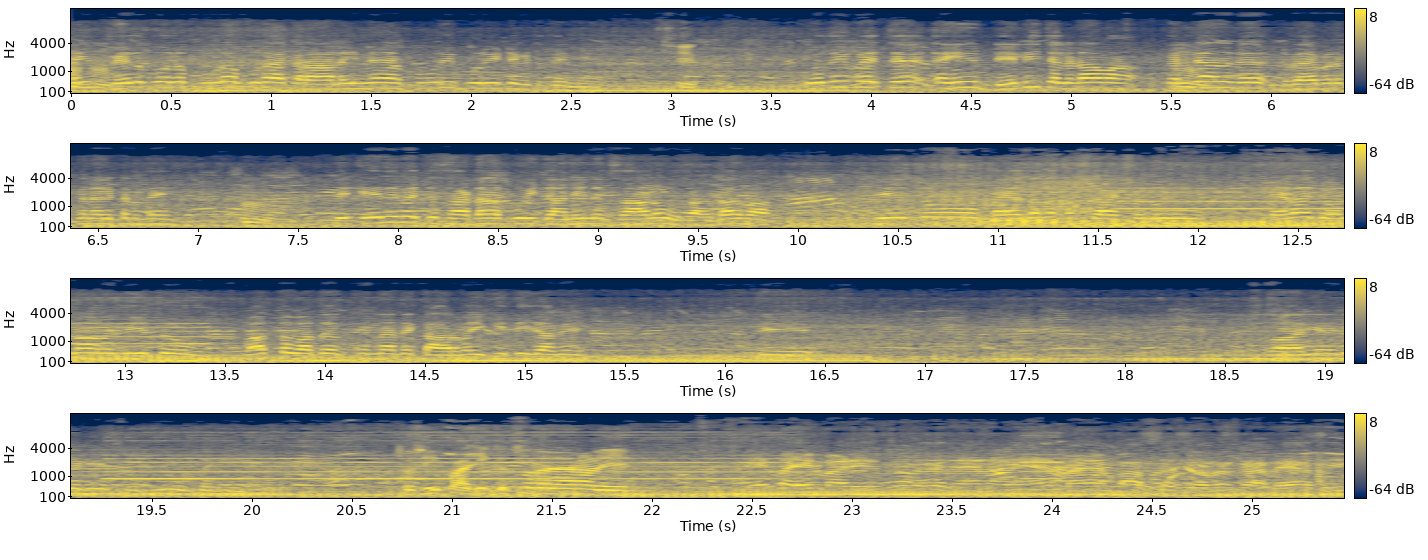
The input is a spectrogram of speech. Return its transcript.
ਅਸੀਂ ਬਿਲਕੁਲ ਪੂਰਾ ਪੂਰਾ ਕਰਾ ਲੈਂਦੇ ਆ ਪੂਰੀ ਪੂਰੀ ਟਿਕਟ ਦਿੰਦੇ ਆ ਠੀਕ ਹੈ। ਉਹਦੇ ਵਿੱਚ ਅਸੀਂ ਡੇਲੀ ਚੱਲਣਾ ਵਾ ਕੱਲਿਆਂ ਦੇ ਡਰਾਈਵਰ ਕਨੈਕਟਰ ਨੇ। ਤੇ ਇਹਦੇ ਵਿੱਚ ਸਾਡਾ ਕੋਈ ਜਾਨੀ ਨੁਕਸਾਨ ਹੋ ਸਕਦਾ ਵਾ। ਇਹ ਤੋਂ ਮੈਂ ਤਾਂ ਪ੍ਰਸ਼ਾਸਨ ਨੂੰ ਕਹਿਣਾ ਚਾਹੁੰਦਾ ਹਾਂ ਵੀ ਇਹ ਤੋਂ ਵੱਧ ਤੋਂ ਵੱਧ ਇਹਨਾਂ ਤੇ ਕਾਰਵਾਈ ਕੀਤੀ ਜਾਵੇ। ਤੇ ਸਵਾਰੀਆਂ ਜਿਹੜੀਆਂ ਸਹੂਲਤ ਕਰੀ ਤੁਸੀਂ ਭਾਜੀ ਕਿੱਥੋਂ ਦੇ ਰਹਿਣ ਵਾਲੇ ਆ ਇਹ ਭਾਈ ਮਾੜੀ ਉੱਥੋਂ ਦੇ ਰਹਿਣ ਵਾਲੇ ਆ। ਮੈਂ ਬੱਸ ਸਫ਼ਰ ਕਰ ਰਿਹਾ ਸੀ।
